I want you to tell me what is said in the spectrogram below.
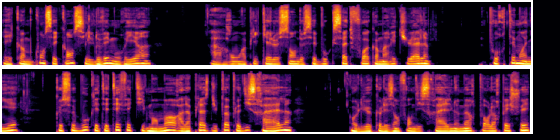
et comme conséquence ils devaient mourir. Aaron appliquait le sang de ces boucs sept fois comme un rituel pour témoigner que ce bouc était effectivement mort à la place du peuple d'Israël. Au lieu que les enfants d'Israël ne meurent pour leurs péchés,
